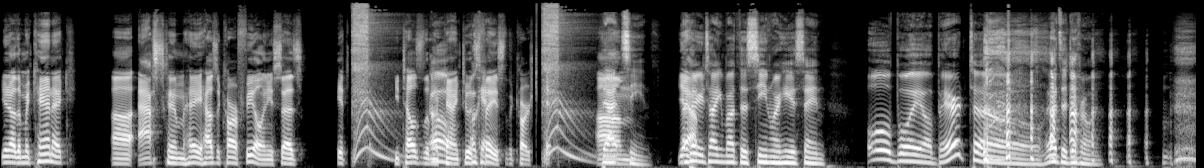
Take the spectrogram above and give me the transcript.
you know, the mechanic uh, asks him, "Hey, how's the car feel?" And he says, "It's." He tells the Oh, mechanic to his okay. face that the car. shit. that Um, scene. I Yeah, thought you were talking about the scene where he is saying, "Oh boy, Alberto." That's a different one.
